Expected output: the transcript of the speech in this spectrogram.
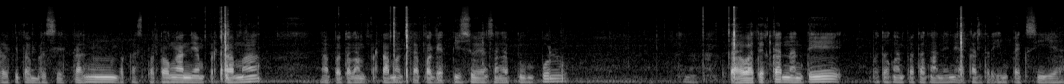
harus kita bersihkan bekas potongan yang pertama nah potongan pertama kita pakai pisau yang sangat tumpul. Nah, kita khawatirkan nanti potongan-potongan ini akan terinfeksi ya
